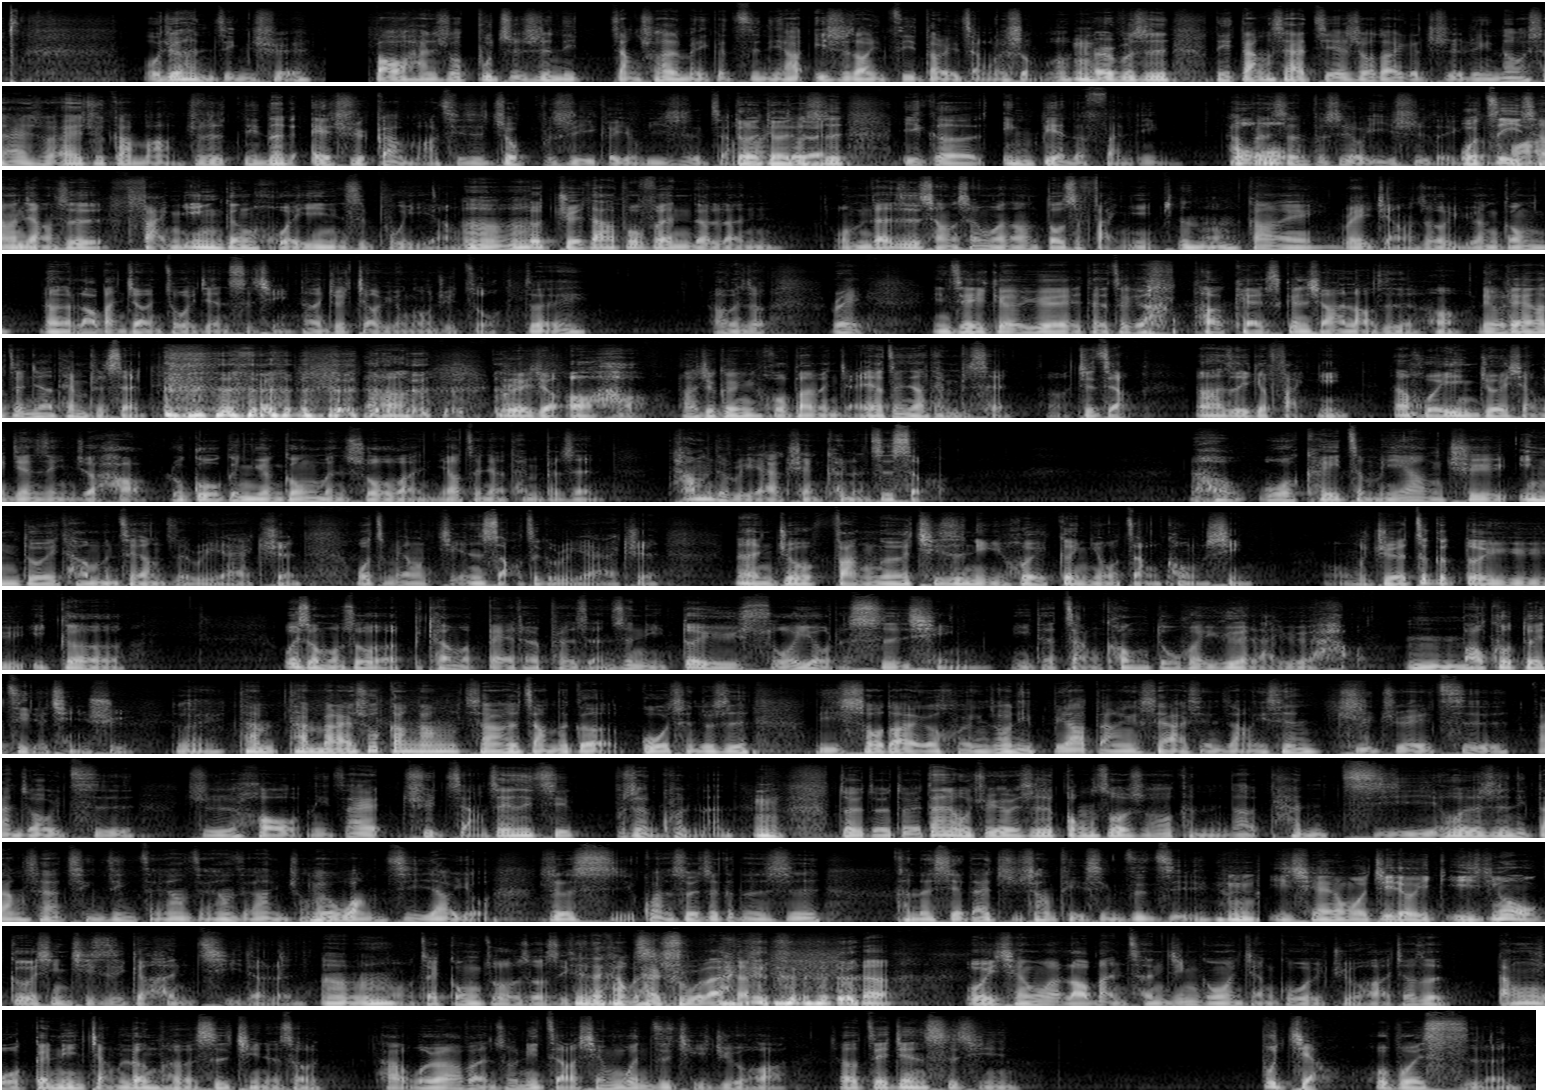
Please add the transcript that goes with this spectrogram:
我觉得很精确，包含说不只是你讲出来的每个字，你要意识到你自己到底讲了什么，嗯而不是你当下接收到一个指令，然后下一说哎、去干嘛，就是你那个哎、去干嘛，其实就不是一个有意识的讲话，对对对就是一个应变的反应，它本身不是有意识的一个。我自己常，讲是反应跟回应是不一样，嗯就绝大部分的人。我们在日常生活当中都是反应。嗯嗯，刚才瑞讲说，员工那个老板叫你做一件事情，那你就叫员工去做。对，他们说：“瑞，你这个月的这个 podcast 跟小安老师哦，流量要增加 ten percent。”然后瑞就哦好，然后就跟伙伴们讲要增加 ten percent 啊，就这样。那它是一个反应，那回应你就会想一件事情，就好。如果我跟员工们说完要增加 ten percent，他们的 reaction 可能是什么？然后我可以怎么样去应对他们这样子的 reaction？我怎么样减少这个 reaction？那你就反而其实你会更有掌控性。我觉得这个对于一个为什么我说 become a better person？是你对于所有的事情，你的掌控度会越来越好，嗯，包括对自己的情绪。对，坦坦白来说，刚刚想要讲那个过程，就是你收到一个回应之后，你不要当下先讲，你先咀嚼一次，反轴一次之后，你再去讲这件事，其实不是很困难。嗯，对对对。但是我觉得有些工作的时候，可能要很急，或者是你当下情境怎样怎样怎样，你就会忘记要有这个习惯，所以这个呢是可能写在纸上提醒自己。嗯，以前我记得有一，因为我个性其实一个很急的人，嗯，哦，在工作的时候是现在看不太出来。那我以前我老板曾经跟我讲过一句话，叫做“当我跟你讲任何事情的时候，他我的老板说，你只要先问自己一句话，叫这件事情不讲会不会死人？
